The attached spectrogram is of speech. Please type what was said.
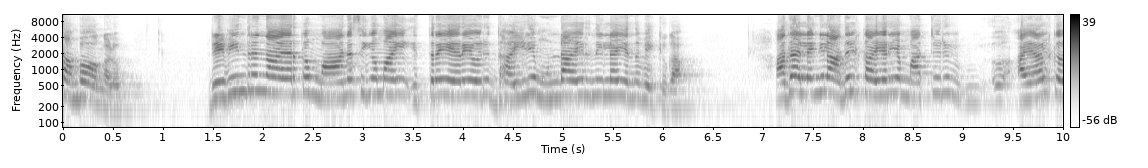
സംഭവങ്ങളും? രവീന്ദ്രൻ നായർക്ക് മാനസികമായി ഇത്രയേറെ ഒരു ധൈര്യം ഉണ്ടായിരുന്നില്ല എന്ന് വെക്കുക. അതല്ലെങ്കിൽ അതിൽ കയറിയ മറ്റൊരു അയാൾക്ക്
